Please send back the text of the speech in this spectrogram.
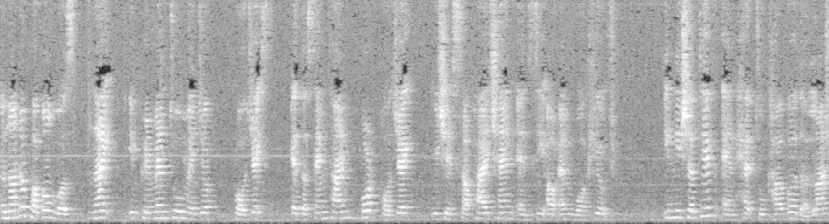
Another problem was Nike implement two major projects at the same time. Both projects which is supply chain and CRM were huge. Initiative and had to cover the large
